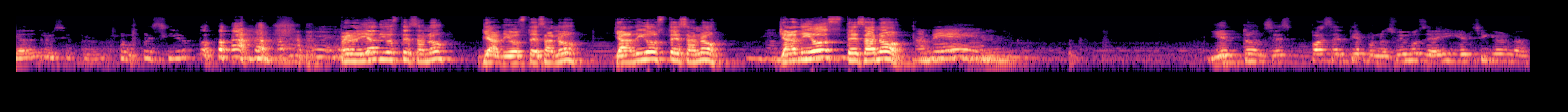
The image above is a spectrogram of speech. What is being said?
Y adentro decía, pero no, no es cierto. pero ya Dios te sanó. Ya Dios te sanó. Ya Dios te sanó. Ya Dios te sanó. Amén. Y entonces pasa el tiempo, nos fuimos de ahí y él siguió en la...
